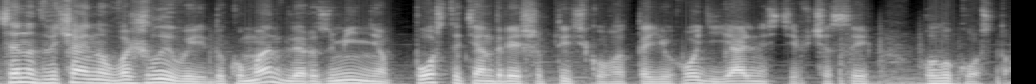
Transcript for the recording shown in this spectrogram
Це надзвичайно важливий документ для розуміння постаті Андрея Шептицького та його діяльності в часи Голокосту,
